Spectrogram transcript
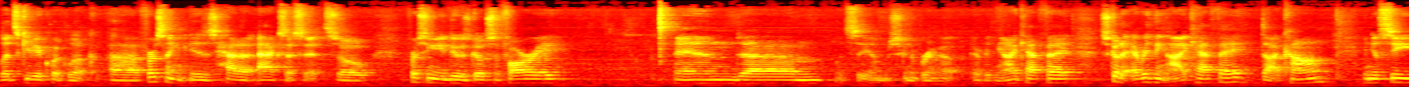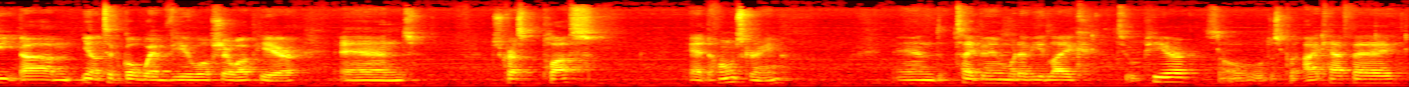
let's give you a quick look. Uh, first thing is how to access it. So first thing you do is go Safari and um, let's see, I'm just going to bring up Everything iCafe. Just go to everythingicafe.com and you'll see, um, you know, typical web view will show up here and just press plus, add the home screen and type in whatever you'd like to appear. So we'll just put iCafe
